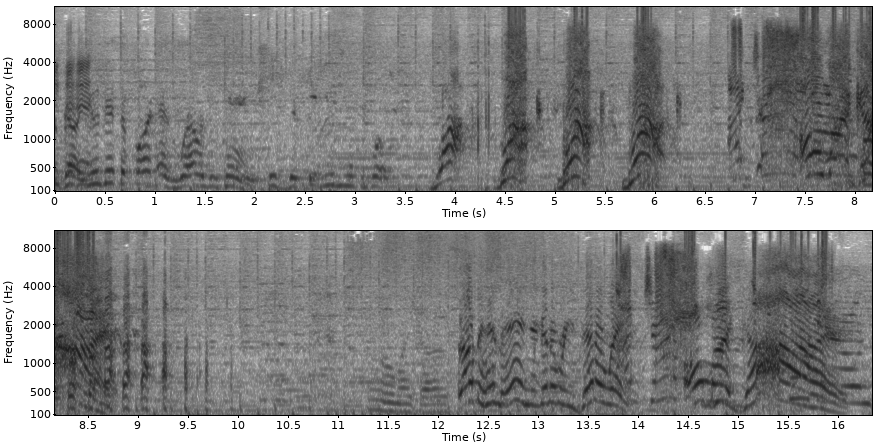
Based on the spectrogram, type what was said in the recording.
Let's go. Use your support as well as you can. Keep, just keep using the support. Block! Block! Block! Block! I tried! Oh my god! Oh my god. Rub him in, you're gonna regenerate! I'm trying! Oh my He's god!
